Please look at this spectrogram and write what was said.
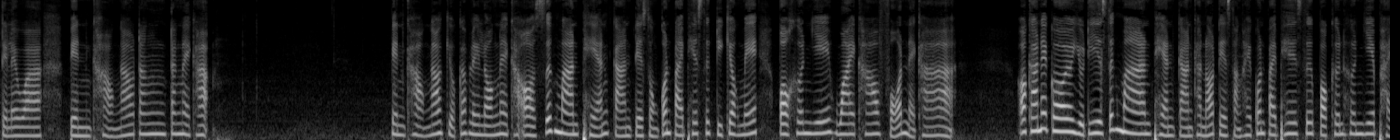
แต่เลยว่าเป็นข่าวเงาตั้งตั้งในค่ะ เป็นข่าวเงาเกี่ยวกับเลยร้องในค่ะออซึกมานแผนการเตะส่งก้นปลายเพชรซึกดีเกี่ยวเมปอเคินเยวายข้าวฝนไหนค่ะออคาเนก็อยู่ดีซึ่งมานแผนการคณะเตสั่งให้ก้นปลายเพศซื้อปอกเคินเฮินเยไผ่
